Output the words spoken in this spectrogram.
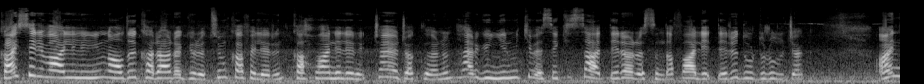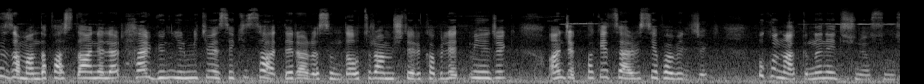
Kayseri Valiliği'nin aldığı karara göre tüm kafelerin, kahvanelerin, çay ocaklarının her gün 22 ve 8 saatleri arasında faaliyetleri durdurulacak. Aynı zamanda pastaneler her gün 22 ve 8 saatleri arasında oturan müşteri kabul etmeyecek ancak paket servis yapabilecek. Bu konu hakkında ne düşünüyorsunuz?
